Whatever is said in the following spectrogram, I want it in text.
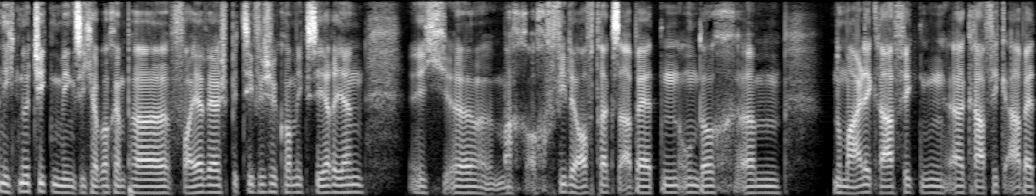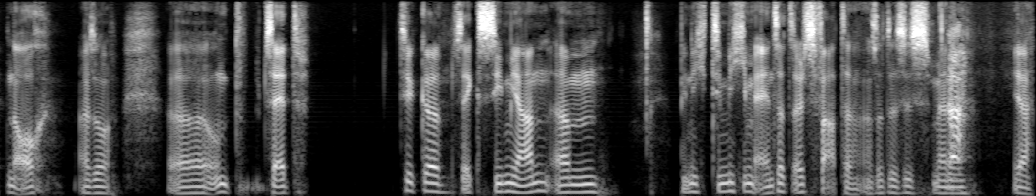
nicht nur Chicken Wings, ich habe auch ein paar Feuerwehrspezifische Comicserien. Ich äh, mache auch viele Auftragsarbeiten und auch ähm, normale Grafiken, äh, Grafikarbeiten auch. Also äh, und seit circa sechs, sieben Jahren ähm, bin ich ziemlich im Einsatz als Vater. Also das ist meine, ah, ja.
